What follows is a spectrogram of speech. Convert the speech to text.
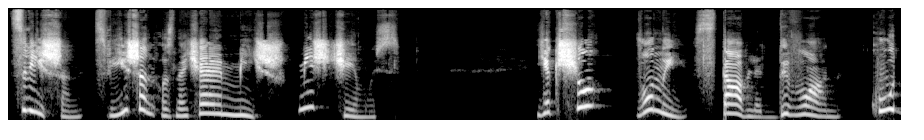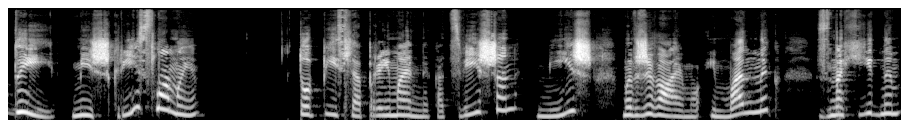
Цвішен. Цвішен означає між, між чимось. Якщо вони ставлять диван куди між кріслами, то після прийменника цвішен між ми вживаємо іменник з нахідним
